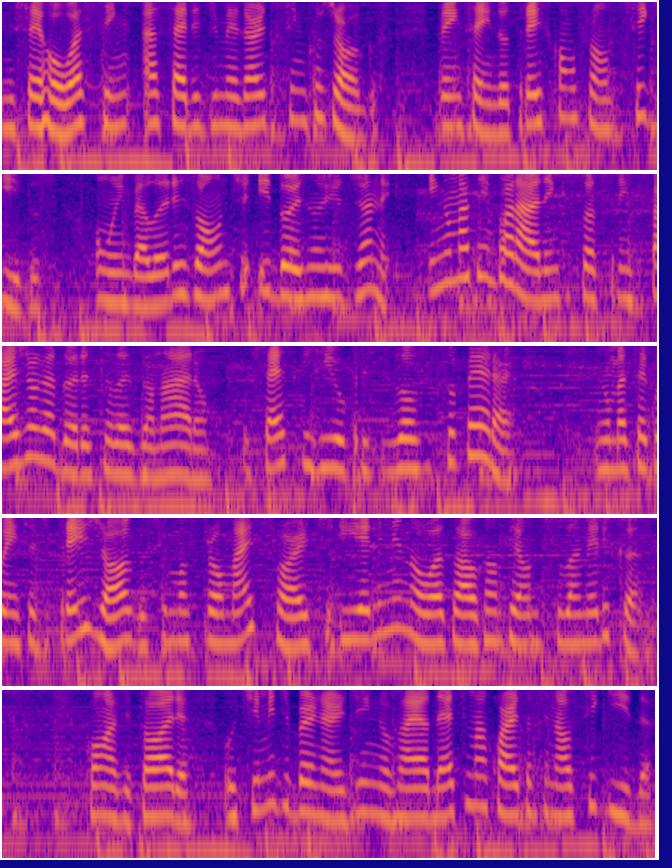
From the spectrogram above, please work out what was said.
Encerrou assim a série de melhor de cinco jogos, vencendo três confrontos seguidos, um em Belo Horizonte e dois no Rio de Janeiro. Em uma temporada em que suas principais jogadoras se lesionaram, o Sesc Rio precisou se superar. Em uma sequência de três jogos, se mostrou mais forte e eliminou o atual campeão do Sul-Americano. Com a vitória, o time de Bernardinho vai à 14ª final seguida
